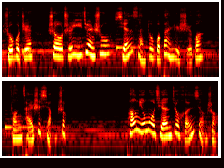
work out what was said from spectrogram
殊不知手持一卷书，闲散度过半日时光，方才是享受。唐宁目前就很享受，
